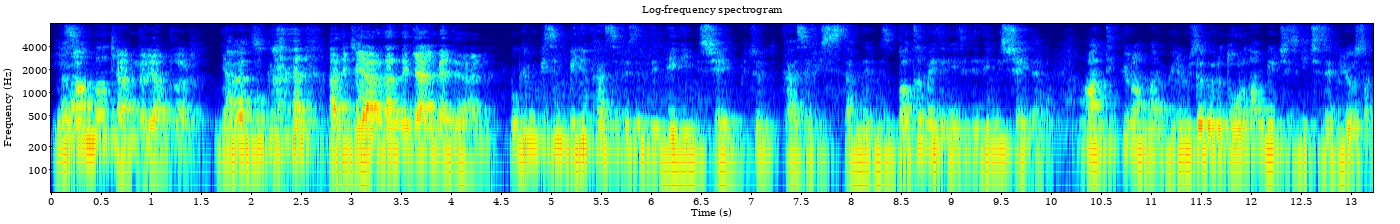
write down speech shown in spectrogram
insanlığın Kendileri yaptılar. yani Evet. bugün Hani bir yerden de gelmedi yani. bugün bizim bilim felsefesi de- dediğimiz şey, bütün felsefi sistemlerimiz, Batı medeniyeti dediğimiz şeyde antik Yunan'dan günümüze böyle doğrudan bir çizgi çizebiliyorsak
